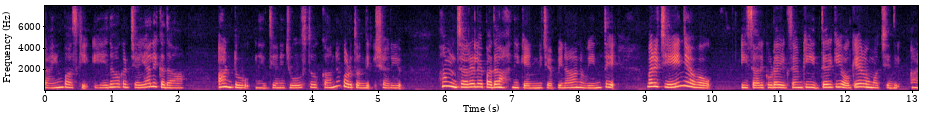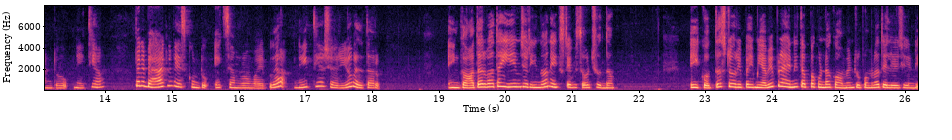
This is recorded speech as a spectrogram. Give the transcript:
టైం పాస్కి ఏదో ఒకటి చేయాలి కదా అంటూ నిత్యని చూస్తూ కన్ను కొడుతుంది షర్యు సరేలే పదా నీకెన్ని చెప్పినా నువ్వు ఇంతే. మరి చేంజ్ అవ్వవు. ఈసారి కూడా ఎగ్జామ్కి ఇద్దరికి ఒకే రూమ్ వచ్చింది అంటూ నిత్య తన బ్యాగ్ని వేసుకుంటూ ఎగ్జామ్ రూమ్ వైపుగా నిత్య షర్యు వెళ్తారు. ఇంకా ఆ తర్వాత ఏం జరిగిందో నెక్స్ట్ ఎపిసోడ్ చూద్దాం. ఈ కొత్త స్టోరీపై మీ అభిప్రాయాన్ని తప్పకుండా కామెంట్ రూపంలో తెలియజేయండి.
